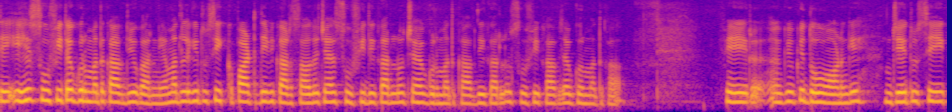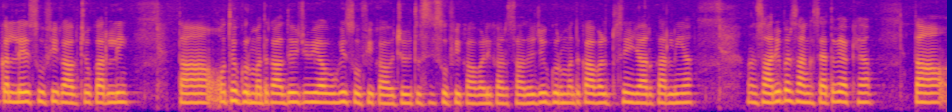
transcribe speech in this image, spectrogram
ਤੇ ਇਹ ਸੂਫੀ ਤੇ ਗੁਰਮਤਿ ਕਾਵਿ ਦੀ ਓ ਕਰਨੀ ਆ, ਮਤਲਬ ਕਿ ਤੁਸੀਂ ਇੱਕ ਪਾਰਟ ਦੀ ਵੀ ਕਰ ਸਕਦੇ ਹੋ, ਚਾਹੇ ਸੂਫੀ ਦੀ ਕਰ ਲਓ, ਚਾਹੇ ਗੁਰਮਤਿ ਕਾਵਿ ਦੀ ਕਰ ਲਓ, ਸੂਫੀ ਕਾਵਿ ਜਾਂ ਗੁਰਮਤਿ ਕਾਵਿ। ਫਿਰ ਕਿਉਂਕਿ ਦੋ ਆਉਣਗੇ, ਜੇ ਤੁਸੀਂ ਇਕੱਲੇ ਸੂਫੀ ਕਾਵਿ ਚੋਂ ਕਰ ਲਈ ਤਾਂ ਉੱਥੇ ਗੁਰਮਤਿ ਕਾਵਿ ਦੇ ਵਿੱਚ ਵੀ ਆਊਗੀ ਸੂਫੀ ਕਾਵਿ 'ਚ ਵੀ ਤੁਸੀਂ ਸੂਫੀ ਕਾਵਿ ਵਾਲੀ ਕਰ ਸਕਦੇ ਹੋ। ਜੇ ਗੁਰਮਤਿ ਕਾਵਿ ਤੁਸੀਂ ਯਾਦ ਕਰ ਲਈਆਂ ਸਾਰੀ ਪ੍ਰਸੰਗ ਸਹਿਤ ਵਿਆਖਿਆ ਤਾਂ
